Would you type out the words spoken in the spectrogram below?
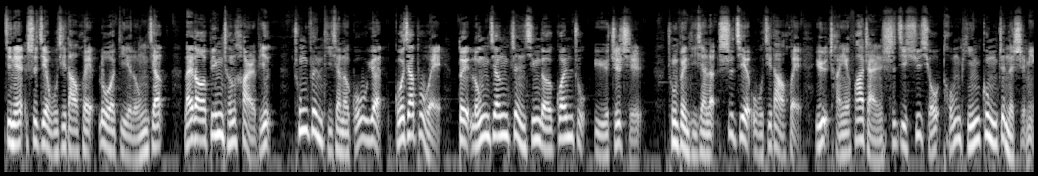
今年世界五 G 大会落地龙江，来到冰城哈尔滨，充分体现了国务院、国家部委对龙江振兴的关注与支持，充分体现了世界五 G 大会与产业发展实际需求同频共振的使命。”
